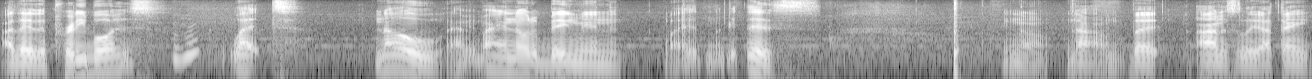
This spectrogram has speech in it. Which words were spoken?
Are they the pretty boys? Mhm. What? No, everybody know the big men. What? Look at this. You know, no. But honestly, I think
